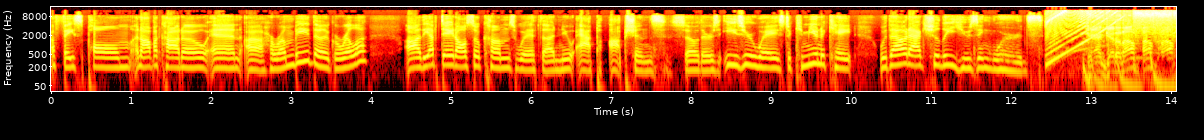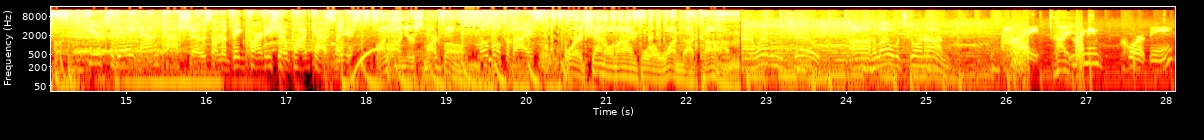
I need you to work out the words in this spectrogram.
a face palm, an avocado, and a Harambe, the gorilla. Uh, the update also comes with uh, new app options. So there's easier ways to communicate without actually using words. Can't get enough? Hear today and past shows on the Big Party Show podcast on your On, on your smartphone mobile device. or at channel941.com. Uh, welcome to the show. Uh, hello, what's going on? Hi. Hi. My name's Courtney.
